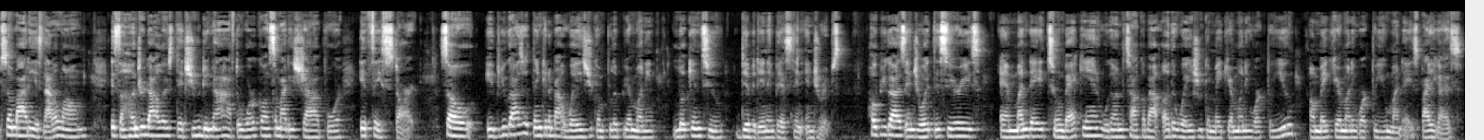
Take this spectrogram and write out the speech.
somebody. It's not a loan. It's a hundred dollars that you did not have to work on somebody's job for. It's a start. So if you guys are thinking about ways you can flip your money, look into dividend investing in drips. Hope you guys enjoyed this series. And Monday, tune back in. We're going to talk about other ways you can make your money work for you or make your money work for you Mondays. Bye, you guys.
